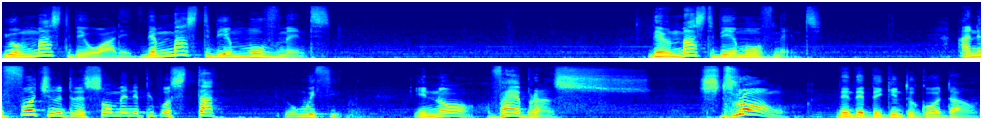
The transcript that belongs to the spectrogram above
You must be worried. There must be a movement. There must be a movement. Unfortunately, so many people start with, you know, vibrance, strong, then they begin to go down.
